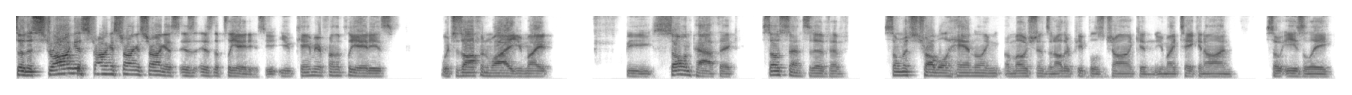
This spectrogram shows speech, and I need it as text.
So the strongest, strongest, strongest, strongest is is the Pleiades. You you came here from the Pleiades, which is often why you might be so empathic, so sensitive, have so much trouble handling emotions and other people's junk, and you might take it on so easily.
